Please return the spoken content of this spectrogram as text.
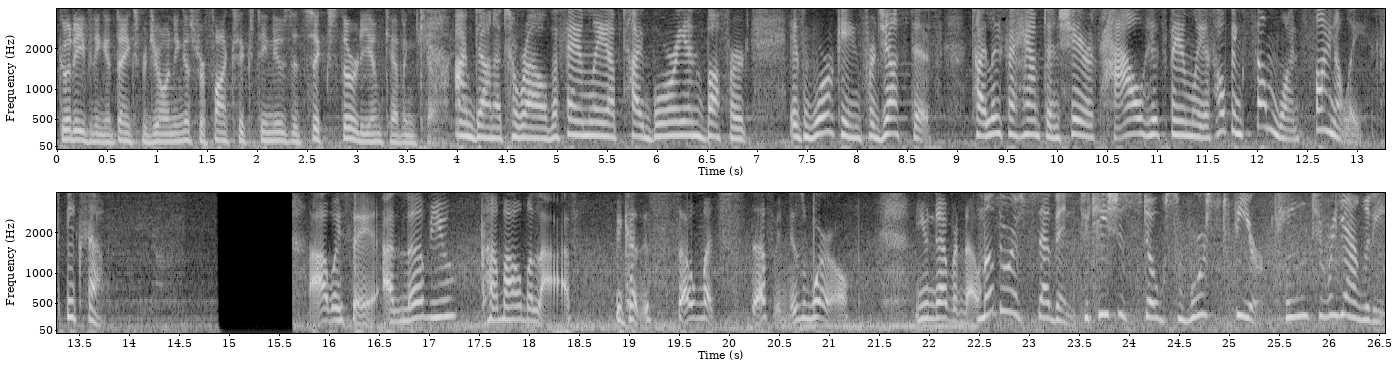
Good evening and thanks for joining us for Fox 16 News at 6:30. I'm Kevin Kelly. I'm Donna Terrell. The family of Tyborian Bufford is working for justice. Tylisa Hampton shares how his family is hoping someone finally speaks up. I always say, I love you, come home alive because there's so much stuff in this world. You never know. Mother of seven, Takesha Stokes' worst fear came to reality.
